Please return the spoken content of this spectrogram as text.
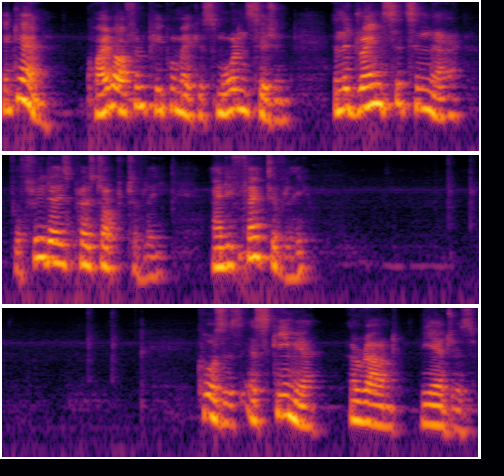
Again, quite often people make a small incision and the drain sits in there for three days post-operatively and effectively causes ischemia around the edges.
